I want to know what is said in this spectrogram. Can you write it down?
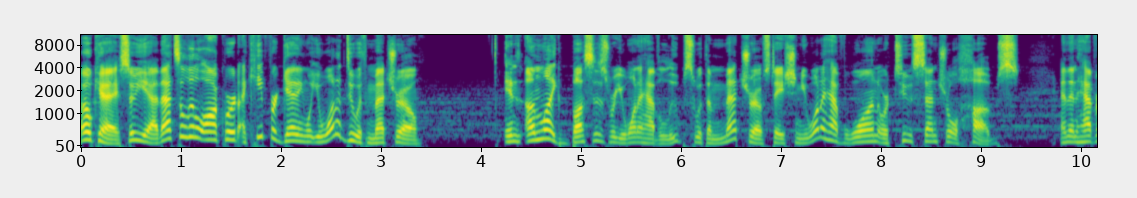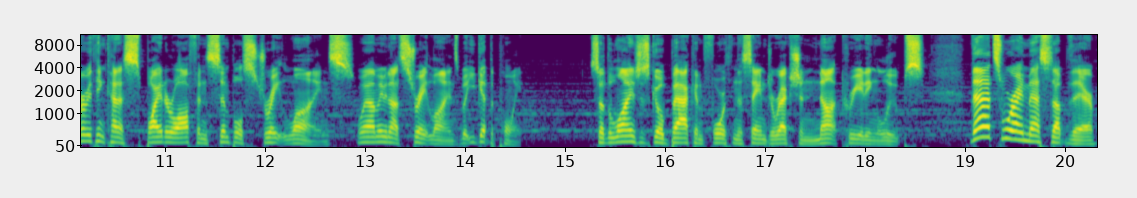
Okay, so yeah, that's a little awkward. I keep forgetting what you want to do with Metro. In, unlike buses where you want to have loops with a Metro station, you want to have one or two central hubs and then have everything kind of spider off in simple straight lines. Well, maybe not straight lines, but you get the point. So the lines just go back and forth in the same direction, not creating loops. That's where I messed up there.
